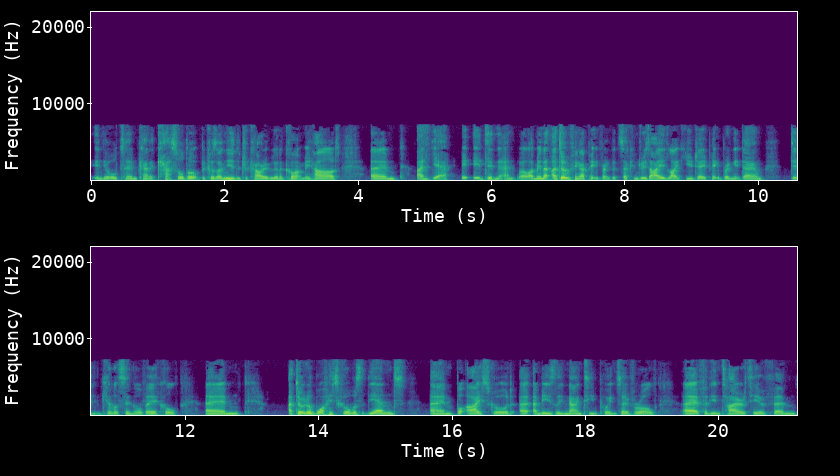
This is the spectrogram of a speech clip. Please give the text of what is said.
in the old term kind of castled up because I knew the Drukhari were going to come at me hard. Um, and yeah, it, it didn't end well. I mean, I, I, don't think I picked very good secondaries. I, like UJ, picked Bring It Down, didn't kill a single vehicle. Um, I don't know what his score was at the end, um, but I scored a, a measly 19 points overall uh, for the entirety of um,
